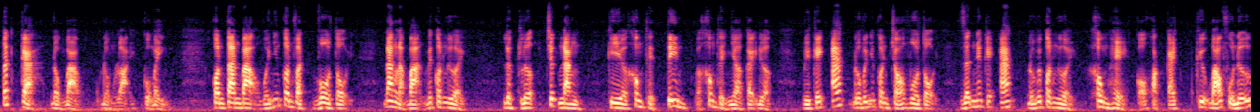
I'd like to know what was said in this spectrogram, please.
tất cả đồng bào, đồng loại của mình. Còn tàn bạo với những con vật vô tội, đang là bạn với con người. Lực lượng chức năng kia không thể tin và không thể nhờ cậy được vì cái ác đối với những con chó vô tội dẫn những cái ác đối với con người không hề có khoảng cách. Cựu báo phụ nữ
